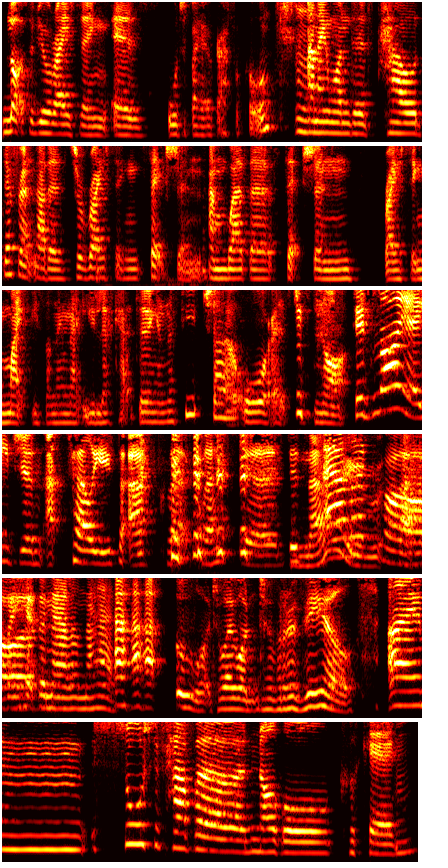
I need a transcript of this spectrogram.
lots of your writing is autobiographical. Mm. And I wondered how different that is to writing fiction and whether fiction writing might be something that you look at doing in the future or it's just not. Did my agent tell you to ask that question? Did no. Ellen Have I hit the nail on the head? oh, what do I want to reveal? I'm sort of have a novel cooking,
